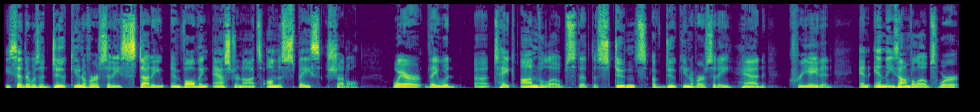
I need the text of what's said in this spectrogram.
He said there was a Duke University study involving astronauts on the space shuttle where they would uh, take envelopes that the students of Duke University had created. And in these envelopes were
